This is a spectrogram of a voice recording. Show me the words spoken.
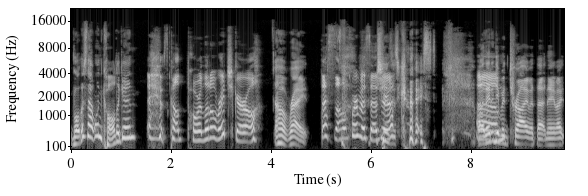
What was that one called again? It's called Poor Little Rich Girl. Oh, right. That's the whole purpose, Ezra. Jesus Christ. Wow, they didn't Um, even try with that name. I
